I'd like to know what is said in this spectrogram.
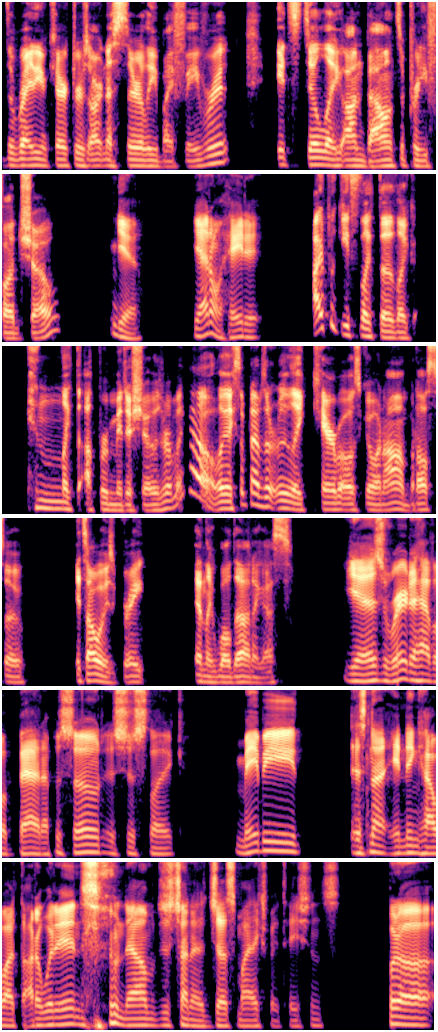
the writing and characters aren't necessarily my favorite, it's still like on balance a pretty fun show. Yeah, yeah. I don't hate it. I put Geats like the like in like the upper mid of shows where I'm like, oh, like sometimes I don't really like care about what's going on, but also it's always great and like well done, I guess. Yeah, it's rare to have a bad episode. It's just like maybe it's not ending how I thought it would end. So now I'm just trying to adjust my expectations. But uh,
